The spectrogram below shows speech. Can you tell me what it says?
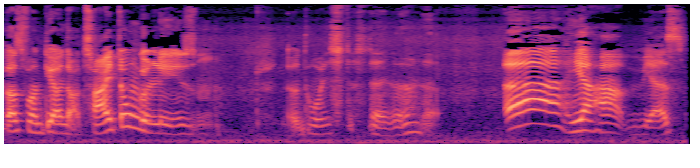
etwas von dir in der Zeitung gelesen. Wo ist das denn? Ah, hier haben wir es.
